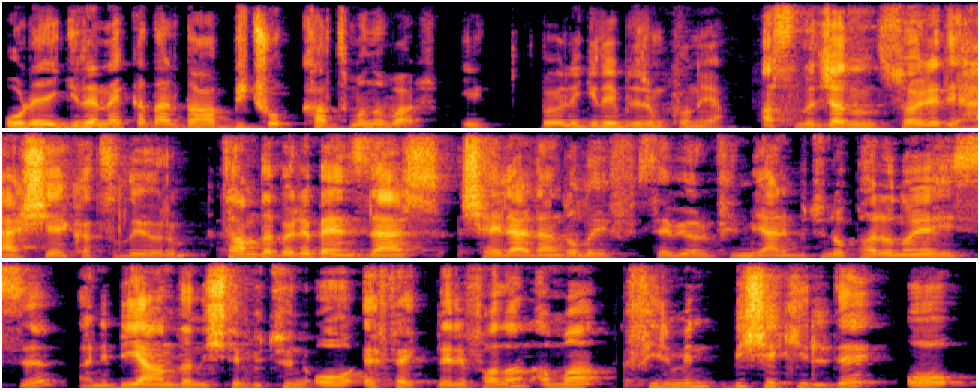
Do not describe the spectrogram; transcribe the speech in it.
oraya girene kadar daha birçok katmanı var. İlk böyle girebilirim konuya. Aslında Can'ın söylediği her şeye katılıyorum. Tam da böyle benzer şeylerden dolayı seviyorum filmi. Yani bütün o paranoya hissi. Hani bir yandan işte bütün o efektleri falan ama filmin bir şekilde o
